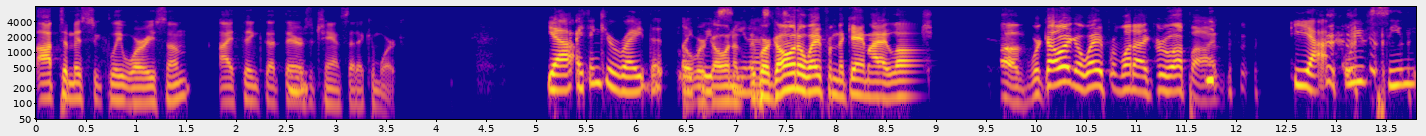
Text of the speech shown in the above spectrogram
optimistically worrisome, I think that there's a chance that it can work. Yeah, I think you're right that, But like, we're we've going seen we're going away from the game I love. We're going away from what I grew up on. yeah, we've seen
